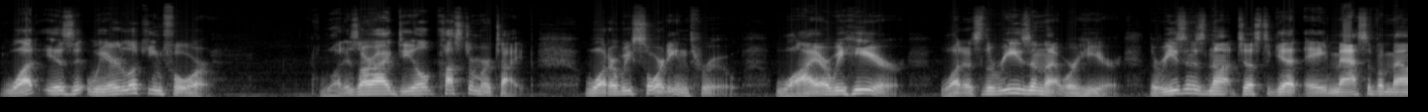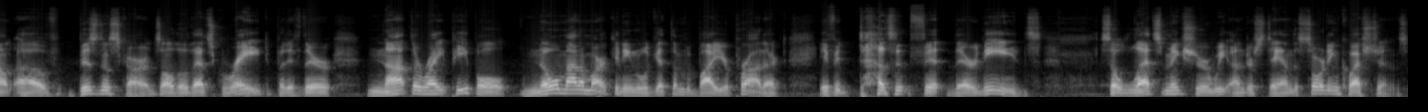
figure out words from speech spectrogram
What is it we're looking for? What is our ideal customer type? What are we sorting through? Why are we here? What is the reason that we're here? The reason is not just to get a massive amount of business cards, although that's great, but if they're not the right people, no amount of marketing will get them to buy your product if it doesn't fit their needs. So let's make sure we understand the sorting questions.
